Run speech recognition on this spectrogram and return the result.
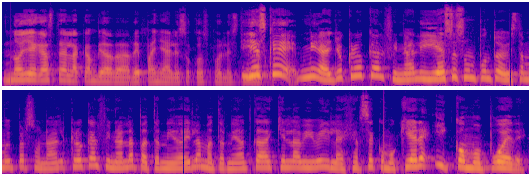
no llegaste a la cambiada de pañales o cosas por el estilo. Y es que, mira, yo creo que al final, y ese es un punto de vista muy personal, creo que al final la paternidad y la maternidad cada quien la vive y la ejerce como quiere y como puede.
